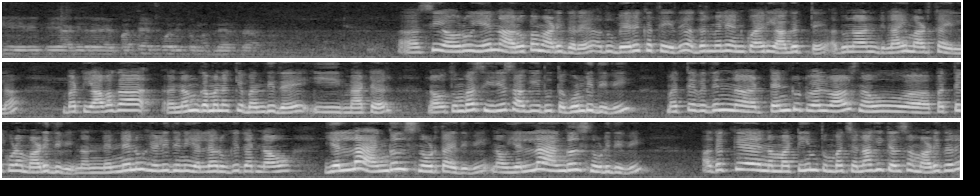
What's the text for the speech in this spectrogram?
ಈ ರೀತಿ ಆಗಿದ್ರೆ ಪತ್ತೆ ಹಚ್ಬೋದಿತ್ತು ಮೊದಲೇ ಅಂತ. ಸಿ ಅವರು ಏನ್ ಆರೋಪ ಮಾಡಿದ್ದಾರೆ, ಅದು ಬೇರೆ ಕತೆ ಇದೆ, ಅದರ ಮೇಲೆ ಎನ್ಕ್ವೈರಿ ಆಗುತ್ತೆ. ಅದು ನಾನು ಡಿನೈ ಮಾಡ್ತಾ ಇಲ್ಲ. ಬಟ್ ಯಾವಾಗ ನಮ್ ಗಮನಕ್ಕೆ ಬಂದಿದೆ ಈ ಮ್ಯಾಟರ್ ನಾವು ತುಂಬಾ ಸೀರಿಯಸ್ ಆಗಿ ಇದು ತಗೊಂಡಿದೀವಿ ಮತ್ತೆ within ten to twelve hours ನಾವು ಪತ್ತೆ ಕೂಡ ಮಾಡಿದೀವಿ ನಾನು ನಿನ್ನೆನೂ ಹೇಳಿದ್ದೀನಿ ಎಲ್ಲರಿಗೂ ದಟ್ ನಾವು ಎಲ್ಲ ಆಂಗಲ್ಸ್ ನೋಡ್ತಾ ಇದ್ದೀವಿ. ನಾವು ಎಲ್ಲ ಆಂಗಲ್ಸ್ ನೋಡಿದೀವಿ ಅದಕ್ಕೆ ನಮ್ಮ ಟೀಮ್ ತುಂಬಾ ಚೆನ್ನಾಗಿ ಕೆಲಸ ಮಾಡಿದ್ದಾರೆ.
